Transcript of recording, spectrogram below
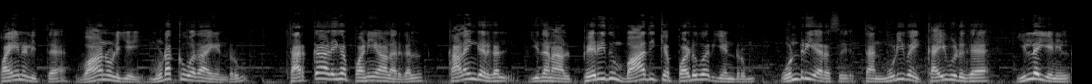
பயனளித்த வானொலியை முடக்குவதா என்றும் தற்காலிக பணியாளர்கள் கலைஞர்கள் இதனால் பெரிதும் பாதிக்கப்படுவர் என்றும் ஒன்றிய அரசு தன் முடிவை கைவிடுக இல்லையெனில்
